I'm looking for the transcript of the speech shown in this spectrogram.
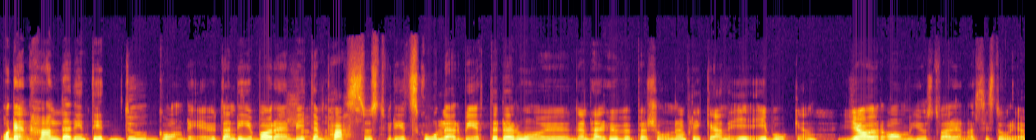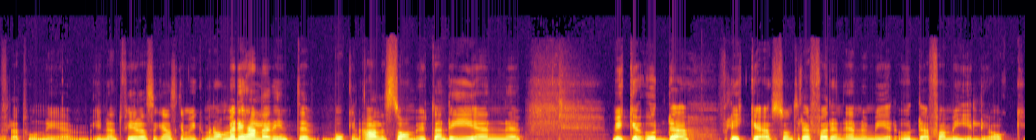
och den handlar inte ett dugg om det. Utan det är bara en liten passus, för det är ett skolarbete där hon, den här huvudpersonen, flickan i, i boken, gör om just vargarnas historia. För att hon är, identifierar sig ganska mycket med dem. Men det handlar inte boken alls om, utan det är en eh, mycket udda flicka som träffar en ännu mer udda familj. Och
